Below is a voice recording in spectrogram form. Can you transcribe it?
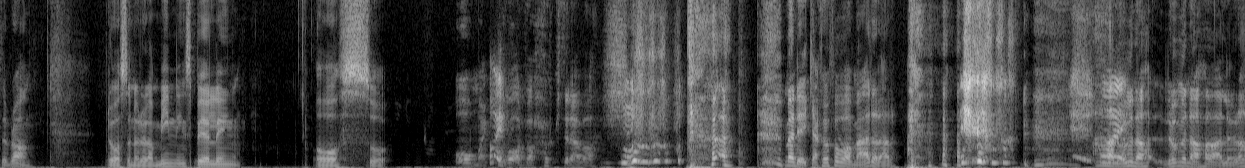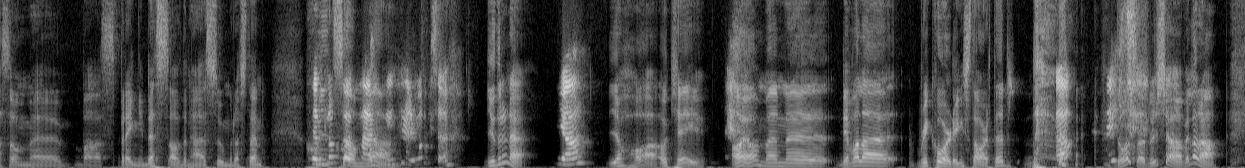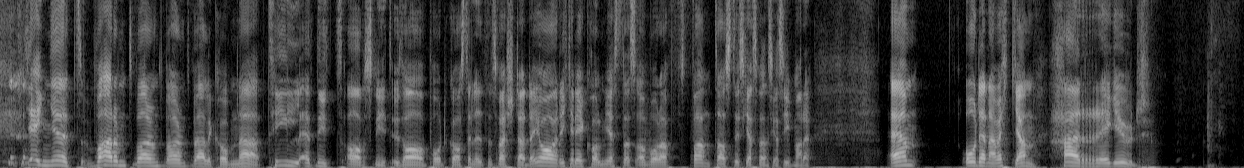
jättebra. Då så nu rullar min inspelning. Och så... Oh my Oj. god vad högt det där var. Men det kanske får vara med det där. ah, det, var mina, det var mina hörlurar som eh, bara sprängdes av den här zoom-rösten. Den plockar upp Skitsamma. min skärm också. Gjorde den det? Ja, Jaha, okej. Ja, ja, men eh, det var la recording started. Ja. då så, då kör vi då. Gänget, varmt, varmt, varmt välkomna till ett nytt avsnitt utav podcasten Elitens Värsta, där jag, Rickard Ekholm, gästas av våra fantastiska svenska simmare. Ehm, och denna veckan, herregud.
